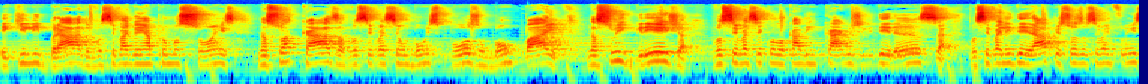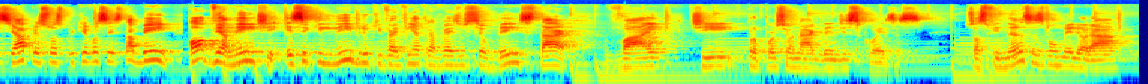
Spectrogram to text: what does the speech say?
equilibrado, você vai ganhar promoções. Na sua casa, você vai ser um bom esposo, um bom pai. Na sua igreja, você vai ser colocado em cargos de liderança. Você vai liderar pessoas, você vai influenciar pessoas porque você está bem. Obviamente, esse equilíbrio que vai vir através do seu bem-estar vai te proporcionar grandes coisas. Suas finanças vão melhorar,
